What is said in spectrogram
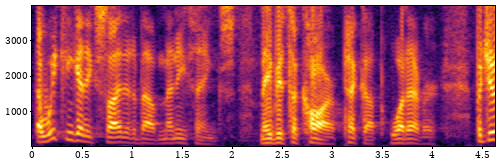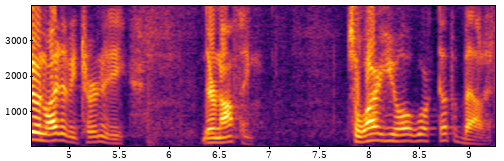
that we can get excited about many things. Maybe it's a car, pickup, whatever. But you know, in light of eternity, they're nothing. So why are you all worked up about it?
